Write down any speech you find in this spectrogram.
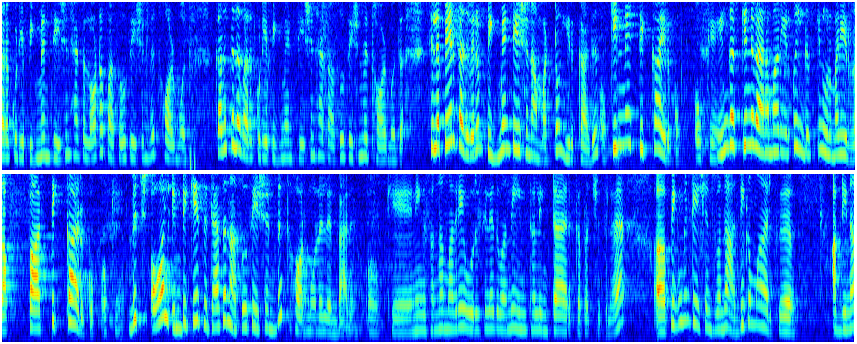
வரக்கூடிய pigmentation has a lot of association with hormones கழுத்துல வரக்கூடிய pigmentation has association with hormones சில பேருக்கு அது வெறும் பிக்மெண்டேஷனா மட்டும் இருக்காது. ஸ்கின்னே திக்கா இருக்கும். Okay. இங்க ஸ்கின் வேற மாதிரி இருக்கும் இங்க ஸ்கின் ஒரு மாதிரி ரஃப்பா திக்கா இருக்கும். Okay. which all indicates it has an association with hormonal imbalance. Okay நீங்க சொன்ன மாதிரி ஒரு சிலது வந்து இன்டர்லிங்க்டாக இருக்க பட்சத்துல பிக்மெண்டேஷன்ஸ் வந்து அதிகமா இருக்கு. அப்படின்னா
